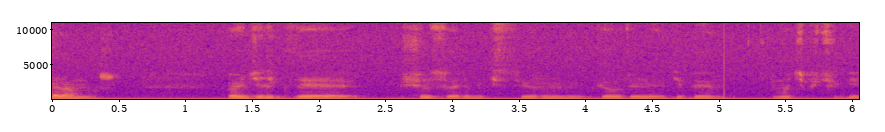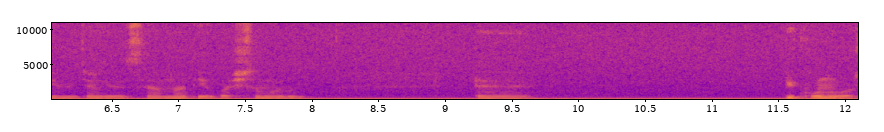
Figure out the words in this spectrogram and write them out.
Selamlar. Öncelikle şunu söylemek istiyorum. Gördüğünüz gibi Maç Pichu Gaming'den herkese selamlar diye başlamadım. Ee, bir konu var.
